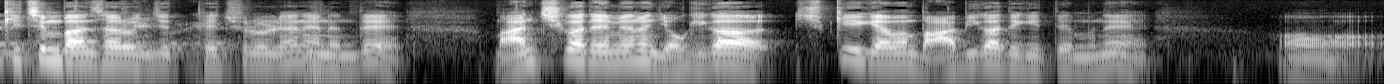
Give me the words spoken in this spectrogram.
기침 반사로 이제 배출을 해내는데 만취가 되면은 여기가 쉽게 얘기하면 마비가 되기 때문에 어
